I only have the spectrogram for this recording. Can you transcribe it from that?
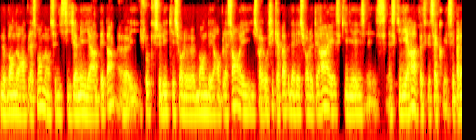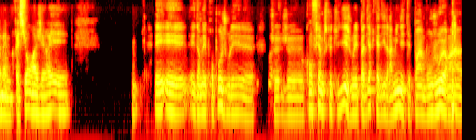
le banc de remplacement, mais on se dit si jamais il y a un pépin, euh, il faut que celui qui est sur le banc des remplaçants, il soit aussi capable d'aller sur le terrain. Et est-ce qu'il est, ce qu'il ira? Parce que ça, c'est pas la même pression à gérer. Et, dans mes propos, je voulais, euh, je, confirme ce que tu dis. Je voulais pas dire qu'Adil Rami n'était pas un bon joueur. Hein.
